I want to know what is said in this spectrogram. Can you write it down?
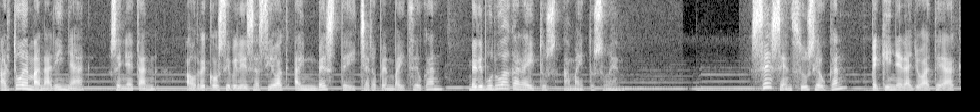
Artu eman harinak, zeinetan aurreko zibilizazioak hainbeste itxaropen baitzeukan, bere burua garaituz amaitu zuen. Ze zentzu zeukan, pekinera joateak,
